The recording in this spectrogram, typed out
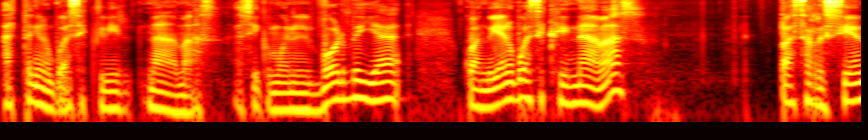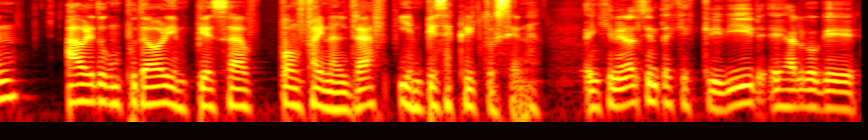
hasta que no puedas escribir nada más. Así como en el borde ya, cuando ya no puedes escribir nada más, pasa recién, abre tu computador y empieza, pon Final Draft y empieza a escribir tu escena. En general sientes que escribir es algo que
